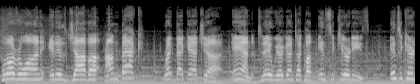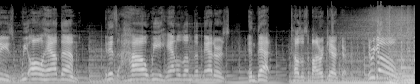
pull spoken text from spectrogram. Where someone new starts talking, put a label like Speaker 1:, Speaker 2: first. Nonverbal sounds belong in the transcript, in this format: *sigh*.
Speaker 1: Hello, everyone. It is Java. I'm back, right back at ya. And today we are going to talk about insecurities. Insecurities, we all have them. It is how we handle them that matters, and that tells us about our character. Here we go.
